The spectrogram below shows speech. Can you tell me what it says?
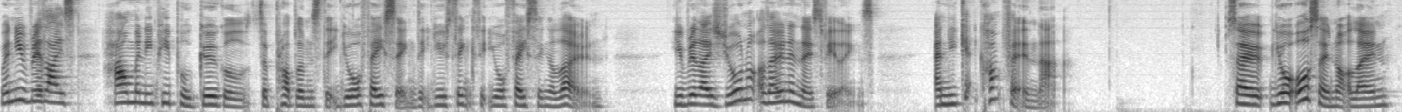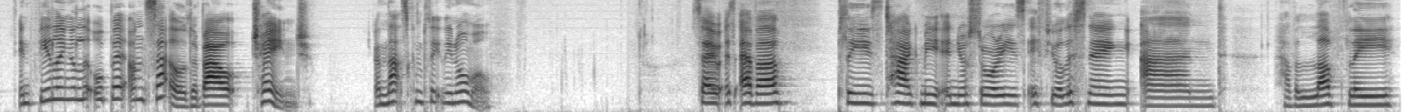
When you realize how many people Google the problems that you're facing, that you think that you're facing alone, you realize you're not alone in those feelings and you get comfort in that. So you're also not alone in feeling a little bit unsettled about change, and that's completely normal. So, as ever, please tag me in your stories if you're listening and have a lovely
